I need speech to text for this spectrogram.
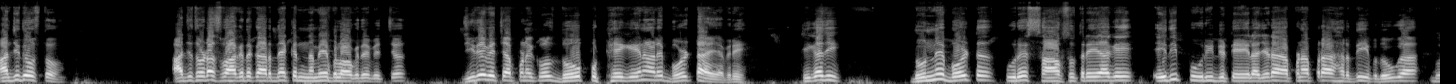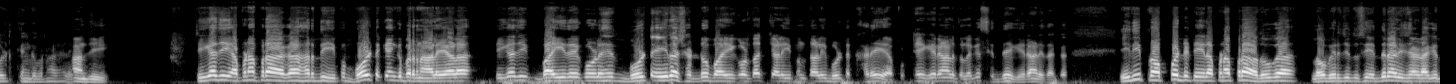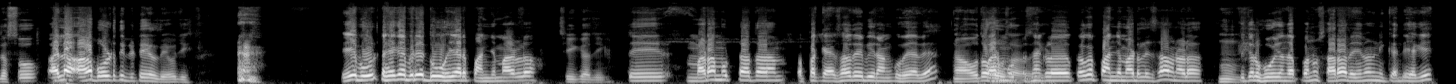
ਹਾਂਜੀ ਦੋਸਤੋ ਅੱਜ ਤੁਹਾਡਾ ਸਵਾਗਤ ਕਰਦੇ ਹਾਂ ਇੱਕ ਨਵੇਂ ਬਲੌਗ ਦੇ ਵਿੱਚ ਜਿਹਦੇ ਵਿੱਚ ਆਪਣੇ ਕੋਲ ਦੋ ਪੁੱਠੇ ਗੇਨ ਵਾਲੇ ਬੁਲਟ ਆਏ ਆ ਵੀਰੇ। ਠੀਕ ਆ ਜੀ? ਦੋਨੇ ਬੁਲਟ ਪੂਰੇ ਸਾਫ਼ ਸੁਥਰੇ ਆਗੇ ਇਹਦੀ ਪੂਰੀ ਡਿਟੇਲ ਆ ਜਿਹੜਾ ਆਪਣਾ ਭਰਾ ਹਰਦੀਪ ਦਊਗਾ। ਬੁਲਟ ਕਿੰਗ ਬਣਾ ਵਾਲੇ ਹਾਂਜੀ। ਠੀਕ ਆ ਜੀ ਆਪਣਾ ਭਰਾ ਹੈਗਾ ਹਰਦੀਪ ਬੁਲਟ ਕਿੰਗ ਬਰਨਾਲੇ ਵਾਲਾ ਠੀਕ ਆ ਜੀ ਬਾਈ ਦੇ ਕੋਲ ਇਹ ਬੁਲਟ ਇਹਦਾ ਛੱਡੋ ਬਾਈ ਕੋਲ ਤਾਂ 40 45 ਬੁਲਟ ਖੜੇ ਆ ਪੁੱਠੇ ਗੇਰਾਂ ਵਾਲੇ ਤੋਂ ਲੈ ਕੇ ਸਿੱਧੇ ਗੇਰਾਂ ਵਾਲੇ ਤੱਕ। ਇਹਦੀ ਪ੍ਰੋਪਰ ਡਿਟੇਲ ਆਪਣਾ ਭਰਾ ਦਊਗਾ। ਲਓ ਵੀਰ ਜੀ ਤੁਸੀਂ ਇੱਧਰ ਵਾਲੀ ਸਾਈਡ ਆ ਕੇ ਦੱਸੋ। ਪਹਿਲਾਂ ਆਹ ਬੁਲਟ ਦੀ ਡਿਟੇਲ ਦਿਓ ਜੀ। ਇਹ ਬੁਲਟ ਹੈਗਾ ਵੀਰੇ 2005 ਮਾਡਲ। ਠੀਕ ਆ ਜੀ। ਤੇ ਮਾੜਾ ਮੋਟਾ ਤਾਂ ਆਪਾਂ ਕਹਿ ਸਕਦੇ ਵੀ ਰੰਗ ਹੋਇਆ ਵਿਆ ਹਾਂ ਉਹ ਤਾਂ ਪਰ ਮੋਟਰਸਾਈਕਲ ਕਿਉਂਕਿ 5 ਮਾਡਲ ਦੇ ਹਿਸਾਬ ਨਾਲ ਵੀ ਚਲੋ ਹੋ ਜਾਂਦਾ ਆਪਾਂ ਨੂੰ ਸਾਰਾ ਰੀਜਨਲ ਨਹੀਂ ਕਹਿੰਦੇ ਹੈਗੇ।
